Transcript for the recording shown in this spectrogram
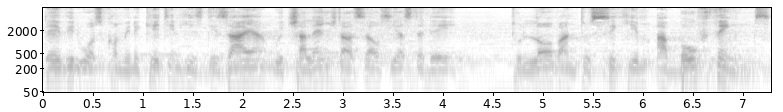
David was communicating his desire. We challenged ourselves yesterday to love and to seek him above things.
